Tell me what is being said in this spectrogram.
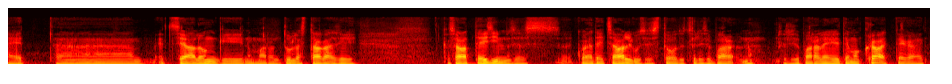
et, äh, et seal ongi, noh ma arvan, tulles tagasi ka saate esimeses, kohe täitsa alguses toodud sellise par-, noh, sellise paralleeli demokraatiaga, et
